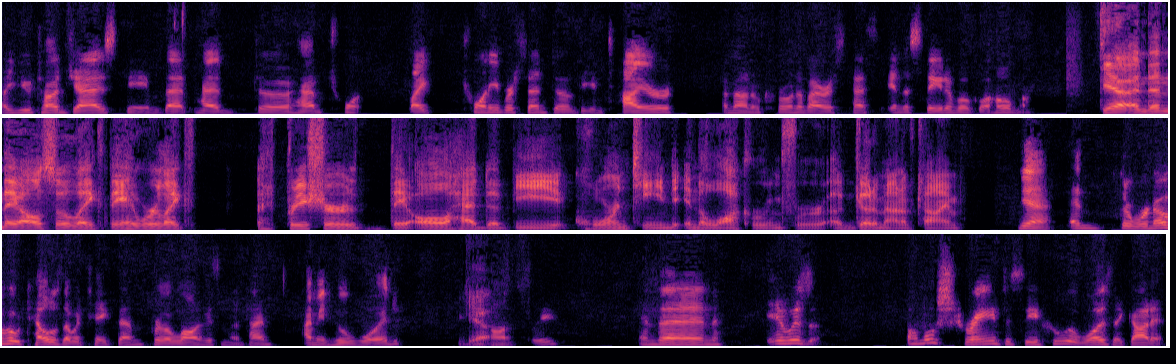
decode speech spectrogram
a Utah Jazz team that had to have tw- like 20% of the entire amount of coronavirus tests in the state of Oklahoma. Yeah, and then they also like they were like pretty sure they all had to be quarantined in the locker room for a good amount of time. Yeah, and there were no hotels that would take them for the longest amount of time. I mean, who would, Yeah. honestly? And then it was almost strange to see who it was that got it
